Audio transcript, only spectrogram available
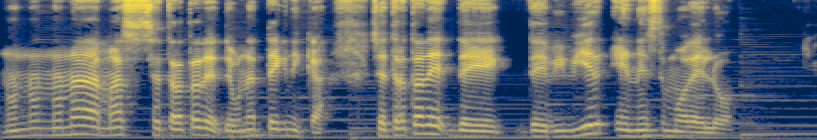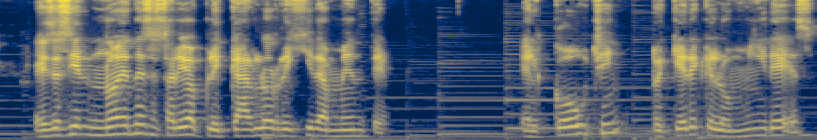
No, no, no nada más se trata de, una técnica, se trata de, vivir en este modelo. Es decir, no es necesario aplicarlo rígidamente. El coaching requiere que lo mires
